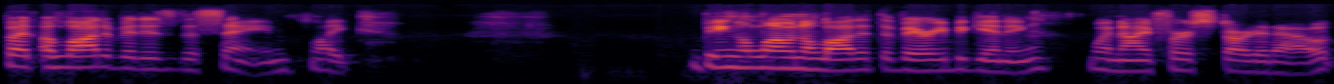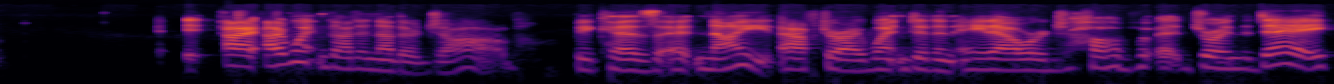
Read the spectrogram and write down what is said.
but a lot of it is the same. Like being alone a lot at the very beginning when I first started out. I, I went and got another job because at night after i went and did an eight hour job during the day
